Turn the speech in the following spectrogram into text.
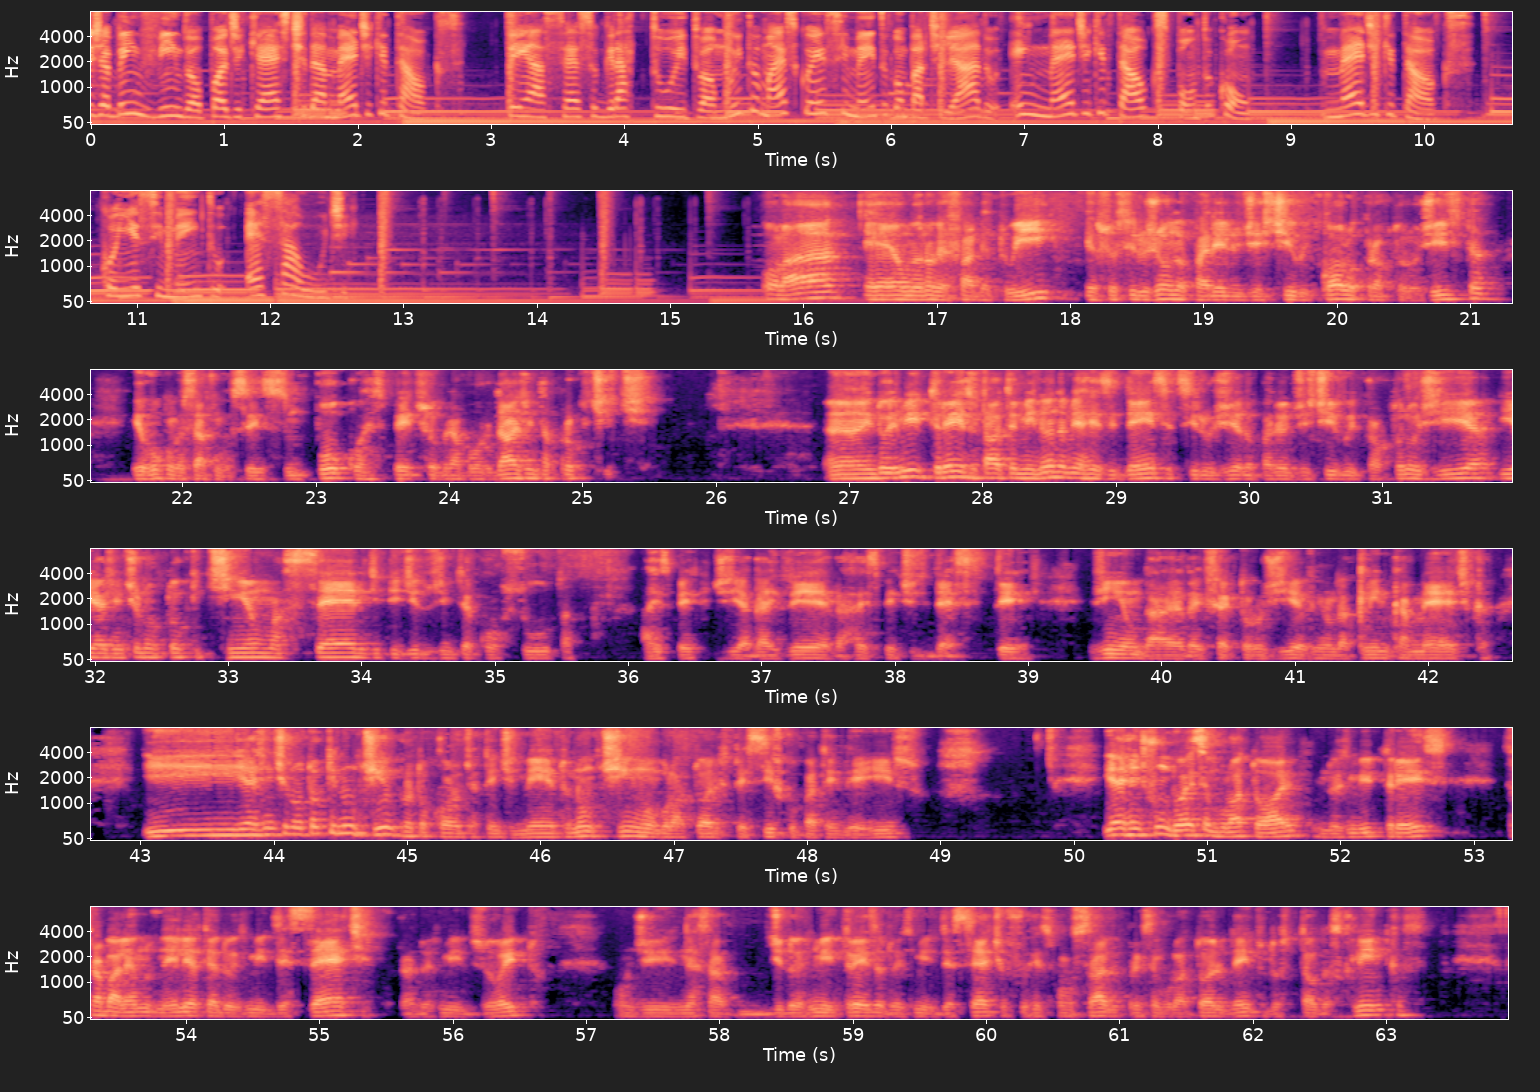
Seja bem-vindo ao podcast da Magic Talks. Tenha acesso gratuito a muito mais conhecimento compartilhado em magictalks.com. Magic Talks. Conhecimento é saúde. Olá, é, o meu nome é Fábio Tui, eu sou cirurgião do aparelho digestivo e coloproctologista. Eu vou conversar com vocês um pouco a respeito sobre a abordagem da proctite. Uh, em 2003, eu estava terminando a minha residência de cirurgia do aparelho digestivo e proctologia e a gente notou que tinha uma série de pedidos de interconsulta a respeito de HIV, a respeito de DST, vinham da, da infectologia, vinham da clínica médica, e a gente notou que não tinha um protocolo de atendimento, não tinha um ambulatório específico para atender isso. E a gente fundou esse ambulatório em 2003, trabalhamos nele até 2017 para 2018 onde nessa de 2003 a 2017 eu fui responsável por esse ambulatório dentro do Hospital das Clínicas.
